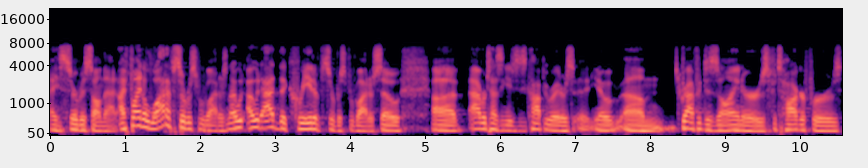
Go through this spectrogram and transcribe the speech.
a service on that. I find a lot of service providers, and I would I would add the creative service providers. So, uh, advertising agencies, copywriters, uh, you know, um, graphic designers, photographers,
